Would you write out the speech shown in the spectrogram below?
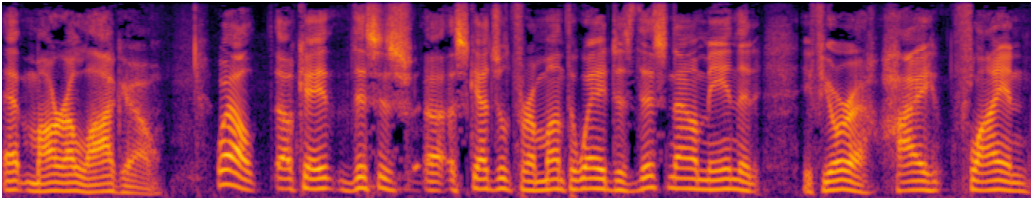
at Mar a Lago. Well, okay, this is uh, scheduled for a month away. Does this now mean that if you're a high flying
